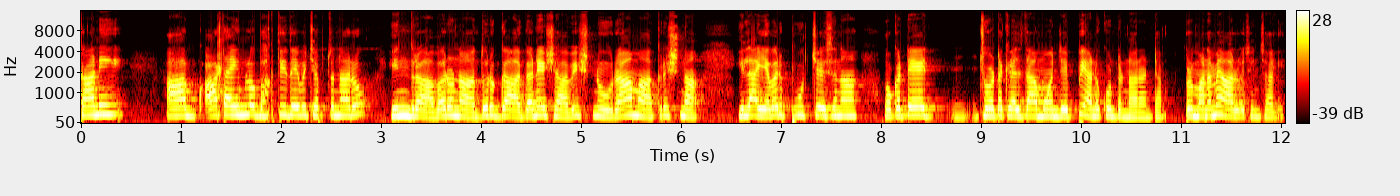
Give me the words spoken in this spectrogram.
కానీ ఆ ఆ టైంలో భక్తిదేవి చెప్తున్నారు ఇంద్ర వరుణ దుర్గా గణేష విష్ణు రామ కృష్ణ ఇలా ఎవరు పూజ చేసినా ఒకటే చోటకెళ్తాము అని చెప్పి అనుకుంటున్నారంట. ఇప్పుడు మనమే ఆలోచించాలి.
